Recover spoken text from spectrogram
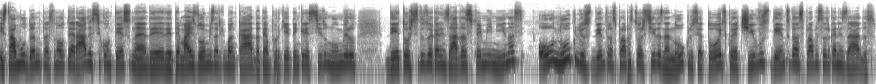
está mudando, está sendo alterado esse contexto, né, de, de, ter mais homens na arquibancada, até porque tem crescido o número de torcidas organizadas femininas ou núcleos dentro das próprias torcidas, né, núcleos, setores, coletivos dentro das próprias organizadas.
